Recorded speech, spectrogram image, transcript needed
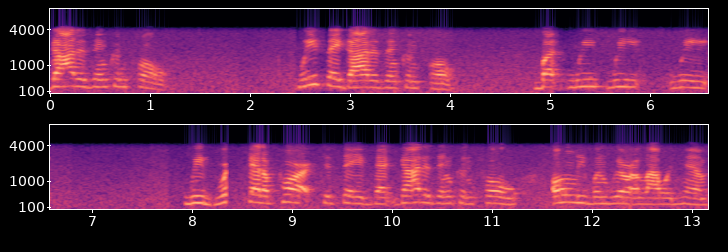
God is in control. We say God is in control, but we we we we break that apart to say that God is in control only when we're allowing Him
